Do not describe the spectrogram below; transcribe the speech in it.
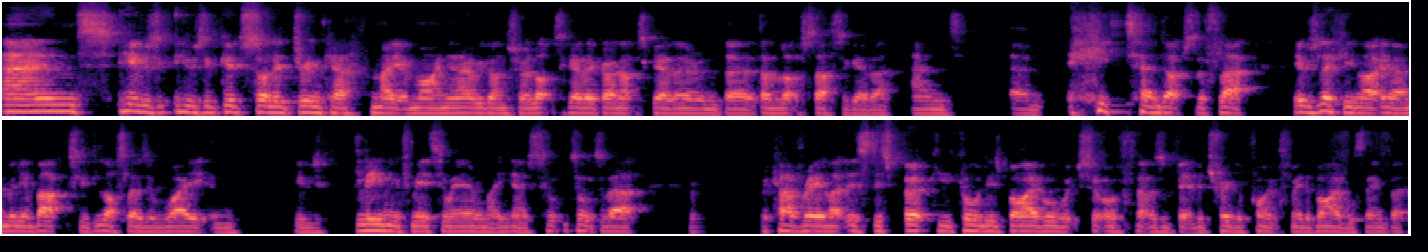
And he was he was a good solid drinker mate of mine. You know we've gone through a lot together growing up together and uh, done a lot of stuff together. And um, he turned up to the flat. He was looking like you know a million bucks. He'd lost loads of weight and he was gleaming from ear to ear and like you know talk, talked about recovery and like this this book he called his bible which sort of that was a bit of a trigger point for me the bible thing. But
